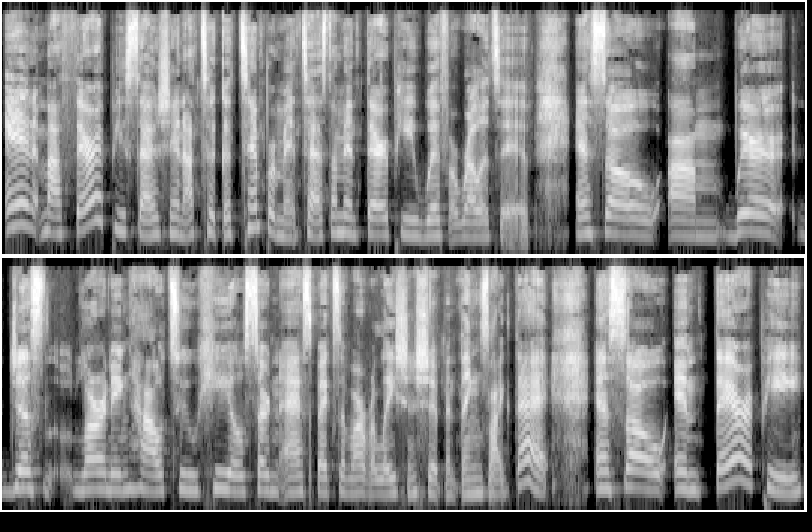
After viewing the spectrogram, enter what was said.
in my therapy session, I took a temperament test. I'm in therapy with a relative. And so, um, we're just learning how to heal certain aspects of our relationship and things like that. And so in therapy,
